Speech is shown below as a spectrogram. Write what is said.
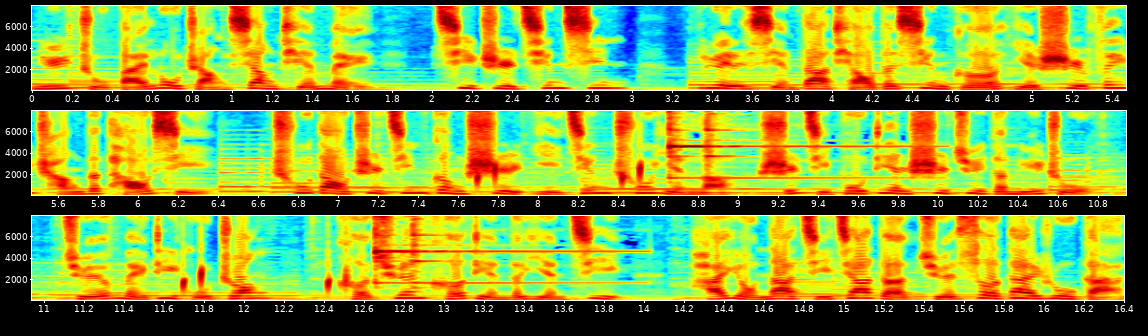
女主白鹿长相甜美。气质清新、略显大条的性格也是非常的讨喜。出道至今更是已经出演了十几部电视剧的女主，绝美的古装、可圈可点的演技，还有那极佳的角色代入感，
